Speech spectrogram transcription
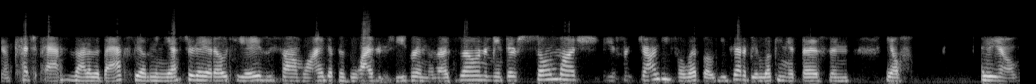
you know, catch passes out of the backfield. I mean, yesterday at OTAs, we saw him lined up as a wide receiver in the red zone. I mean, there's so much for John DeFilippo. He's got to be looking at this and, you know, you know,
